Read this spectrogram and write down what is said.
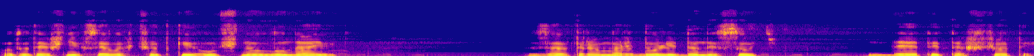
у тутешніх селах чутки гучно лунають. Завтра мардолі донесуть, де ти та що ти.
